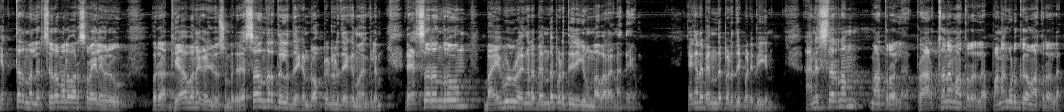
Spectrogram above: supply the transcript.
എത്ര നല്ല ചെറു മലബാർ സഭയിലെ ഒരു ഒരു അധ്യാപന കഴിഞ്ഞ ദിവസം വരും. രസതന്ത്രത്തിൽ അദ്ദേഹം ഡോക്ടറേറ്റ് എടുത്തേക്കുന്നതെങ്കിലും രസതന്ത്രവും ബൈബിളും എങ്ങനെ ബന്ധപ്പെടുത്തിയിരിക്കുന്നു എന്നാണ് പറയുന്നത് അദ്ദേഹം. എങ്ങനെ ബന്ധപ്പെടുത്തി പഠിപ്പിക്കുന്നു. അനുസരണം മാത്രമല്ല പ്രാർത്ഥന മാത്രമല്ല പണം കൊടുക്കുക മാത്രമല്ല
